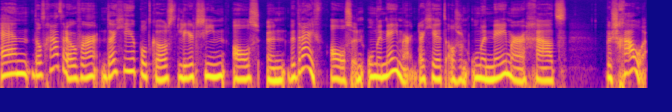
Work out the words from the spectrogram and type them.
En dat gaat erover dat je je podcast leert zien als een bedrijf, als een ondernemer. Dat je het als een ondernemer gaat beschouwen.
